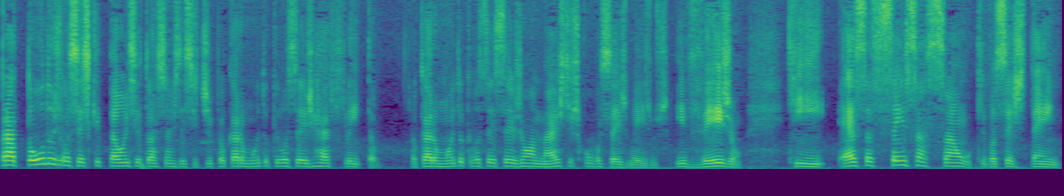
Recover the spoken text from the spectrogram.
para todos vocês que estão em situações desse tipo, eu quero muito que vocês reflitam eu quero muito que vocês sejam honestos com vocês mesmos e vejam que essa sensação que vocês têm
